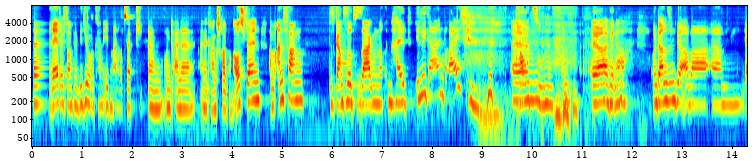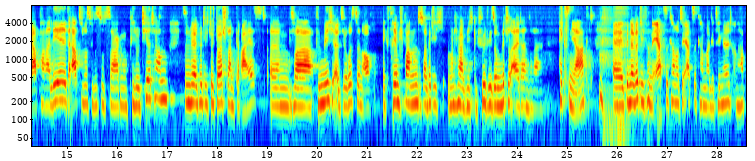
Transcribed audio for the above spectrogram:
berät euch dann per Video und kann eben ein Rezept ähm, und eine, eine Krankschreibung ausstellen. Am Anfang das Ganze sozusagen noch im halb illegalen Bereich. Grauzone. Ähm, und, ja, genau. Und dann sind wir aber ähm, ja parallel dazu, dass wir das sozusagen pilotiert haben, sind wir halt wirklich durch Deutschland gereist. Ähm, es war für mich als Juristin auch extrem spannend. Es war wirklich manchmal habe ich gefühlt wie so im Mittelalter in so einer Hexenjagd. Äh, ich bin da wirklich von Ärztekammer zu Ärztekammer getingelt und habe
